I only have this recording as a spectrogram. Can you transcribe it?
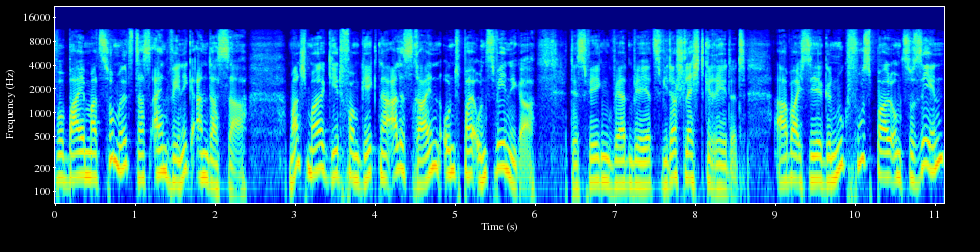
wobei Mats Hummels das ein wenig anders sah. Manchmal geht vom Gegner alles rein und bei uns weniger. Deswegen werden wir jetzt wieder schlecht geredet. Aber ich sehe genug Fußball, um zu sehen,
